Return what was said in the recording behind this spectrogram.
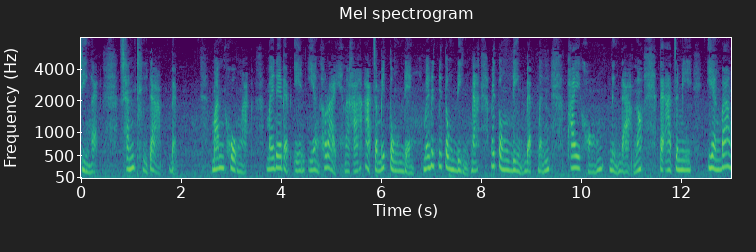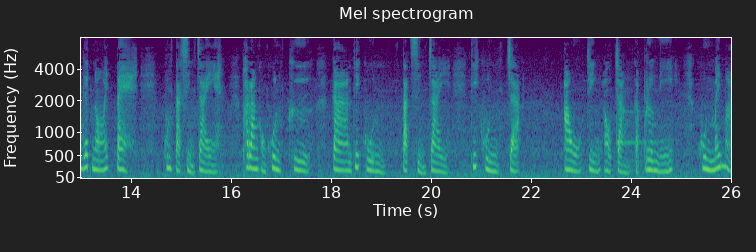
จริงแหละฉันถือดาบแบบมั่นคงอะไม่ได้แบบเอ็นเอียงเท่าไหร่นะคะ อาจจะไม่ตรงเด่งไม่ไม่ไม่ตรงดิ่งนะ ไม่ตรงดิ่งแบบเหมือนไพ่ของหนึ่งดาบเนาะแต่อาจจะมีเอียงบ้างเล็กน้อย แต่คุณตัดสินใจไง พลังของคุณคือการที่คุณตัดสินใจ ที่คุณจะเอาจริงเอาจังกับเรื่องนี้ คุณไม่มา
